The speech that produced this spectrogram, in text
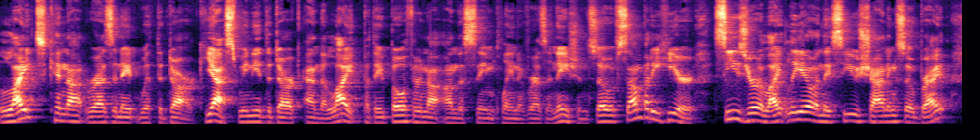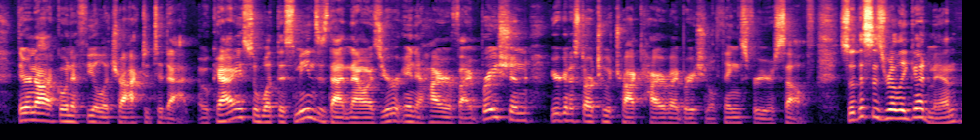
light cannot resonate with the dark. Yes, we need the dark and the light, but they both are not on the same plane of resonation. So if somebody here sees your light, Leo, and they see you shining so bright, they're not going to feel attracted to that. Okay, so what this means is that now as you're in a higher vibration, you're going to start to attract higher vibrational things for yourself yourself. So this is really good, man.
